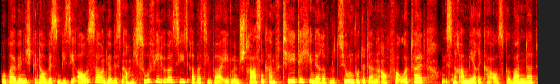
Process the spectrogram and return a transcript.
wobei wir nicht genau wissen, wie sie aussah und wir wissen auch nicht so viel über sie, aber sie war eben im Straßenkampf tätig, in der Revolution wurde dann auch verurteilt und ist nach Amerika ausgewandert,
